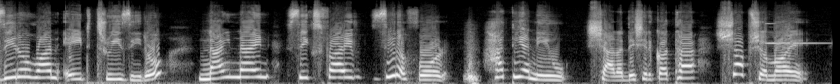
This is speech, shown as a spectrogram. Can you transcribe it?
Zero one eight three zero nine nine six five zero four. Hatiya new, সারা দেশের কথা সব সময়।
